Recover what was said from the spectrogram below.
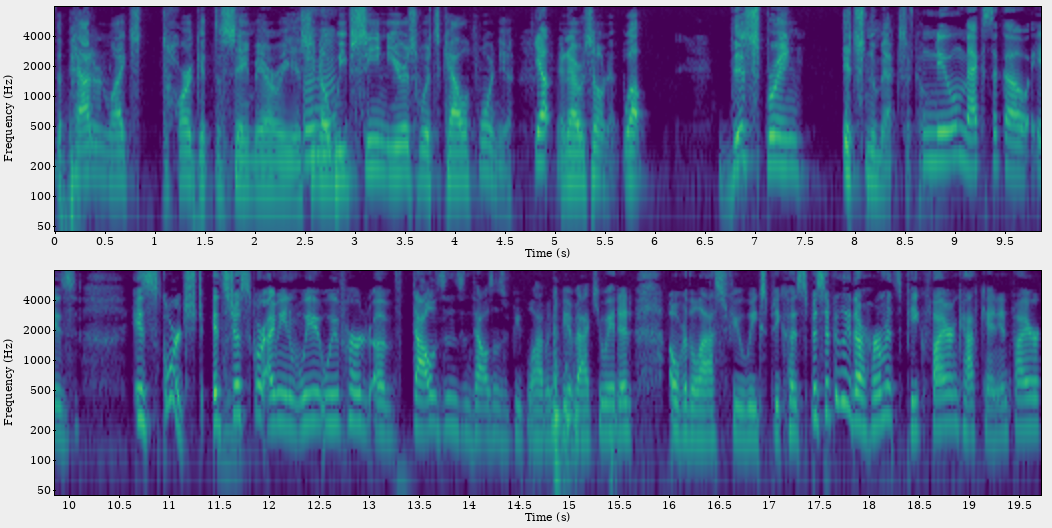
the pattern lights target the same areas. You know, we've seen years where it's California, Yep. and Arizona. Well, this spring it's New Mexico. New Mexico is is scorched. It's just scorched. I mean, we we've heard of thousands and thousands of people having to be evacuated over the last few weeks because specifically the Hermit's Peak fire and Calf Canyon fire,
